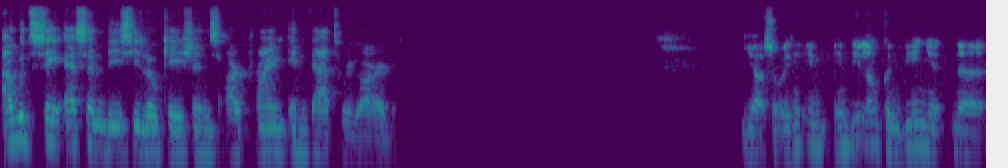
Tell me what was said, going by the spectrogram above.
I would say SMDC locations are prime in that regard. Yeah, so hindi lang convenient na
